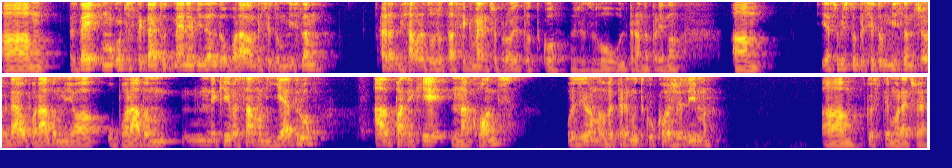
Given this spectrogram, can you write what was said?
Um, zdaj, mogoče ste kdaj tudi mene videli, da uporabljam besedo mislim. Rad bi samo razložil ta segment, čeprav je to tako že zelo ultra napredno. Um, jaz v bistvu besedo mislim, če jo kdaj uporabim, jo uporabim nekje v samem jedru ali pa nekje na koncu, oziroma v trenutku, ko želim, um, ko se temu reče,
